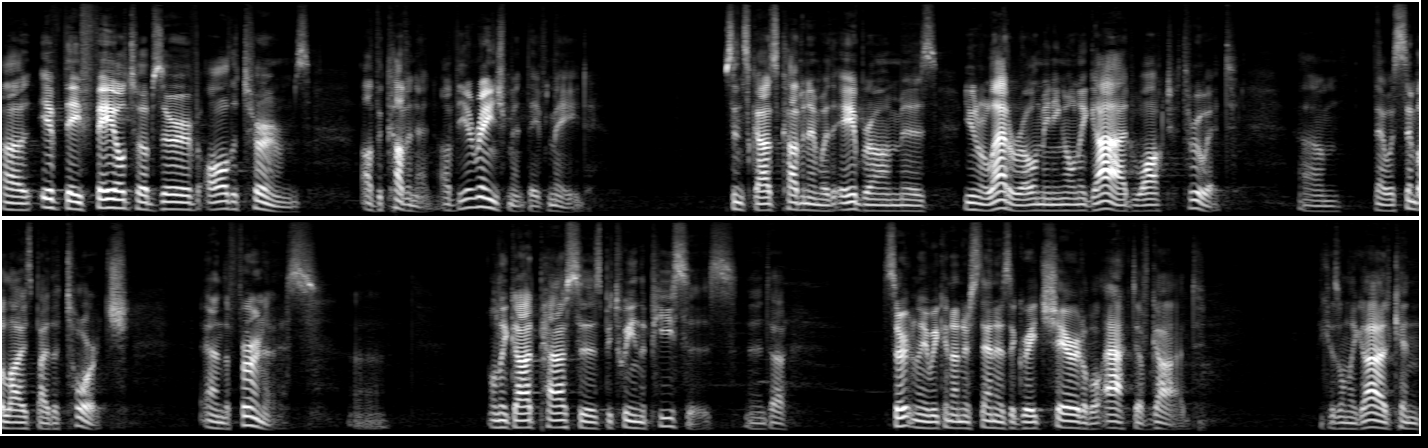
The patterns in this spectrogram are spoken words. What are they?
uh, if they failed to observe all the terms of the covenant, of the arrangement they've made. Since God's covenant with Abram is unilateral, meaning only God walked through it, um, that was symbolized by the torch and the furnace. Uh, only God passes between the pieces. And uh, certainly we can understand it as a great charitable act of God because only God can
